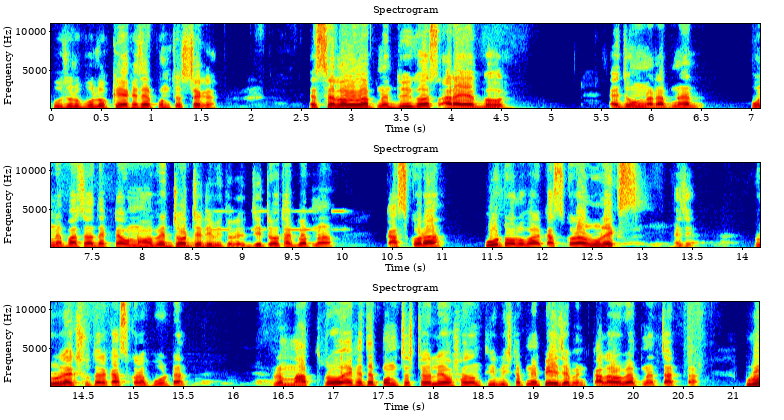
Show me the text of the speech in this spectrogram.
পুজোর উপলক্ষে এক হাজার পঞ্চাশ টাকা। এর স্যালো আপনার দুই গজ আর আয়াত বহর। এই যে আপনার পনে পাঁচ হাত, একটা অন্য হবে জর্জেটের ভিতরে। যেটাও থাকবে আপনার কাজ করা পোর্ট অল ওভার কাজ করা রোলেক্স আছে রোলেক্স সুতার কাজ করা পুরোটা মাত্র এক হাজার পঞ্চাশটা হলে অসাধারণ থ্রি পিসটা আপনি পেয়ে যাবেন। কালার হবে আপনার চারটা। পুরো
